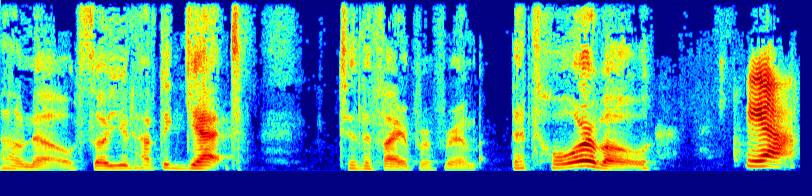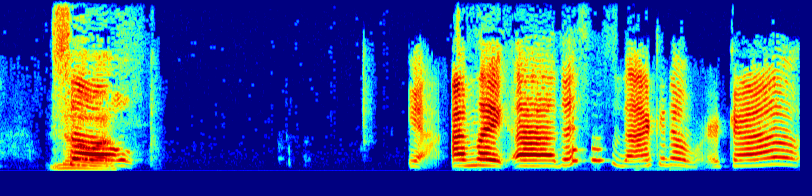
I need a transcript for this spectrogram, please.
Oh no. So you'd have to get to the fireproof room. That's horrible. Yeah. No, So, yeah, I'm like, uh, this is not gonna work out.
